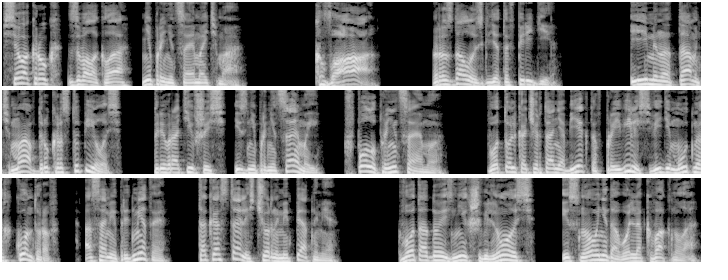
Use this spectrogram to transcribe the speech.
Все вокруг заволокла непроницаемая тьма. «Ква!» раздалось где-то впереди. И именно там тьма вдруг расступилась, превратившись из непроницаемой в полупроницаемую. Вот только очертания объектов проявились в виде мутных контуров, а сами предметы так и остались черными пятнами. Вот одно из них шевельнулось и снова недовольно квакнуло.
